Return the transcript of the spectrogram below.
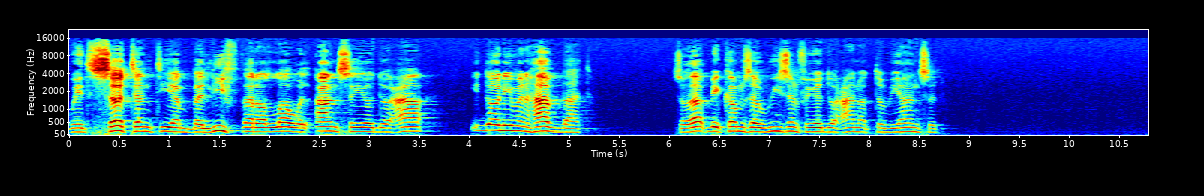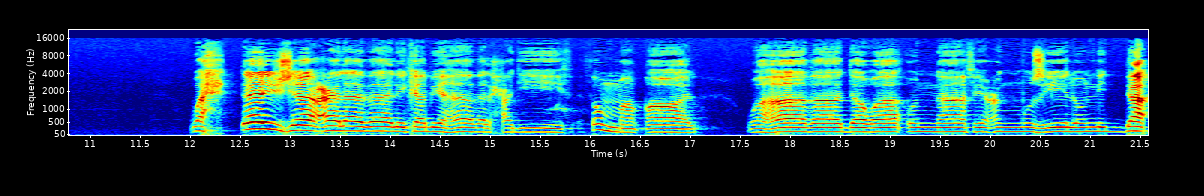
with certainty and belief that Allah will answer your dua. You don't even have that. So that becomes a reason for your dua not to be answered. واحتج على ذلك بهذا الحديث ثم قال وهذا دواء نافع مزيل للداء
